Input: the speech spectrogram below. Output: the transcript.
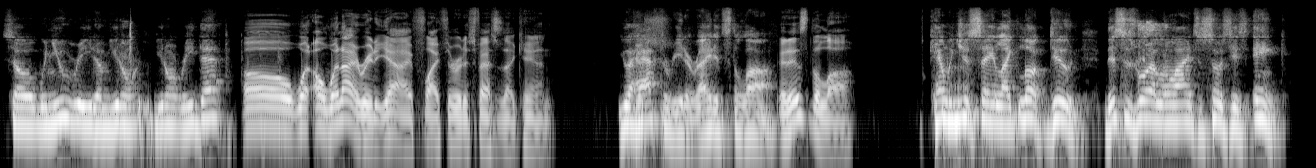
So when you read them, you don't you don't read that. Oh, what? Oh, when I read it, yeah, I fly through it as fast as I can. You have to read it, right? It's the law. It is the law. Can't we just say like, look, dude, this is Royal Alliance Associates Inc.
